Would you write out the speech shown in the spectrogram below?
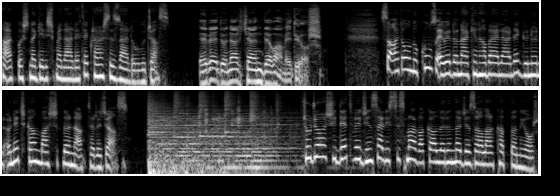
Saat başına gelişmelerle tekrar sizlerle olacağız. Eve dönerken devam ediyor. Saat 19 eve dönerken haberlerde günün öne çıkan başlıklarını aktaracağız. Çocuğa şiddet ve cinsel istismar vakalarında cezalar katlanıyor.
